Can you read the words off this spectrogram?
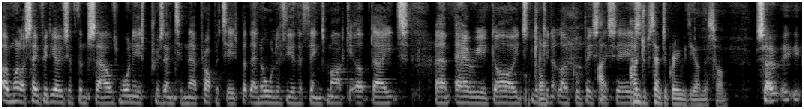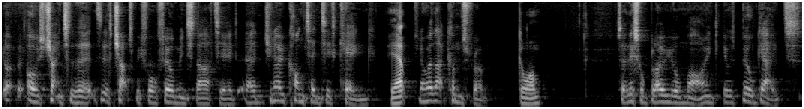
and when I say videos of themselves, one is presenting their properties, but then all of the other things, market updates, um, area guides, looking at local businesses. 100% agree with you on this one. So I- was chatting to the, to the chaps before filming started, and do you know content is king? Yep. Do you know where that comes from? Go on. So this will blow your mind. It was Bill Gates,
